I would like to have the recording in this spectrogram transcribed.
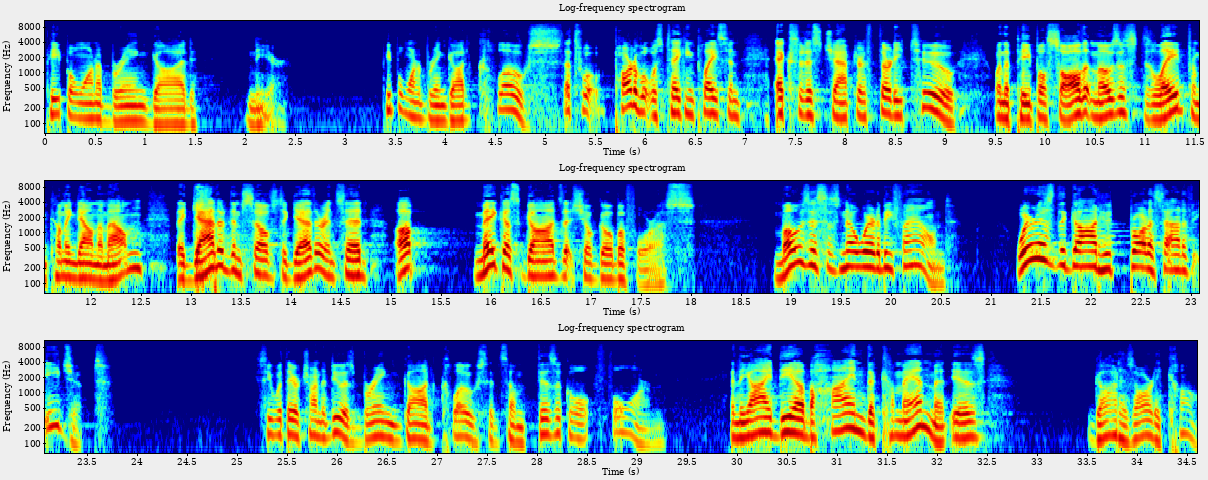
people want to bring God near. People want to bring God close. That's what part of what was taking place in Exodus chapter 32. When the people saw that Moses delayed from coming down the mountain, they gathered themselves together and said, Up, make us gods that shall go before us. Moses is nowhere to be found. Where is the God who brought us out of Egypt? See, what they were trying to do is bring God close in some physical form. And the idea behind the commandment is God has already come.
